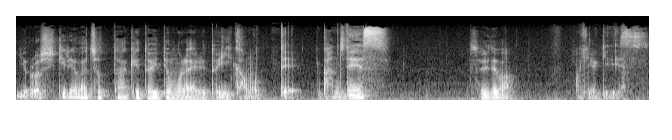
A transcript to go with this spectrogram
よろしければちょっと開けといてもらえるといいかもって感じです。それではお開きです。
